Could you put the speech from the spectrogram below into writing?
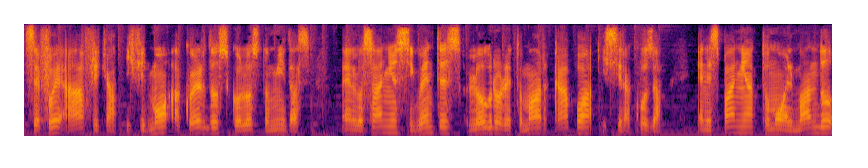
se fue a África y firmó acuerdos con los Numidas. En los años siguientes logró retomar Capua y Siracusa. En España tomó el mando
